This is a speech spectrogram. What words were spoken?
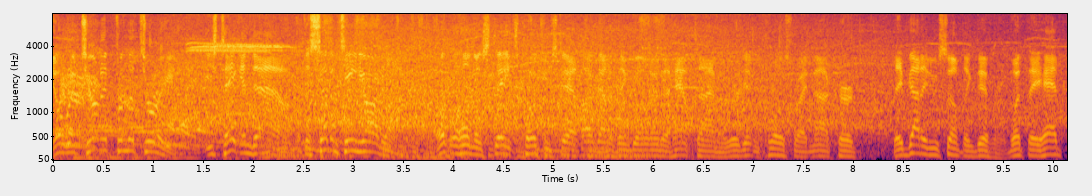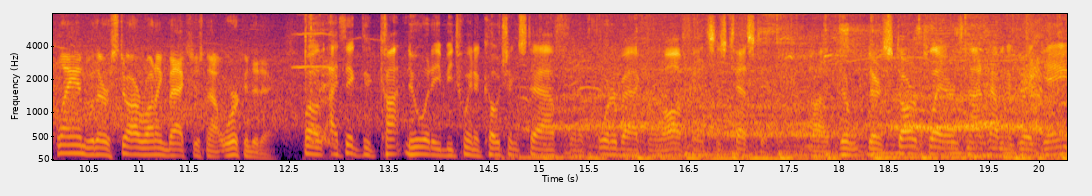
He'll return it from the three. He's taken down at the 17-yard line. Oklahoma State's coaching staff, I've got to think going into halftime, and we're getting close right now, Kirk. They've got to do something different. What they had planned with their star running backs just not working today. Well, I think the continuity between a coaching staff and a quarterback and an offense is tested. Uh, their, their star players not having a great game,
